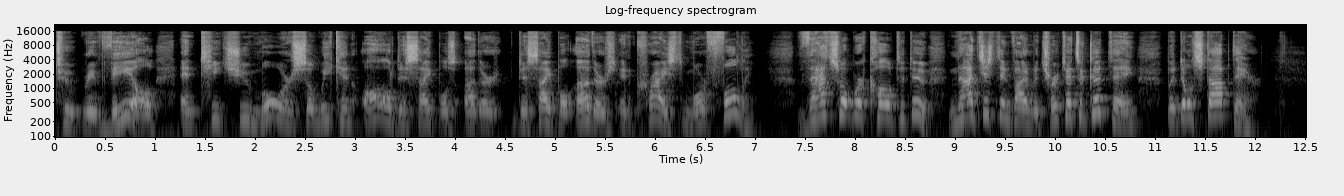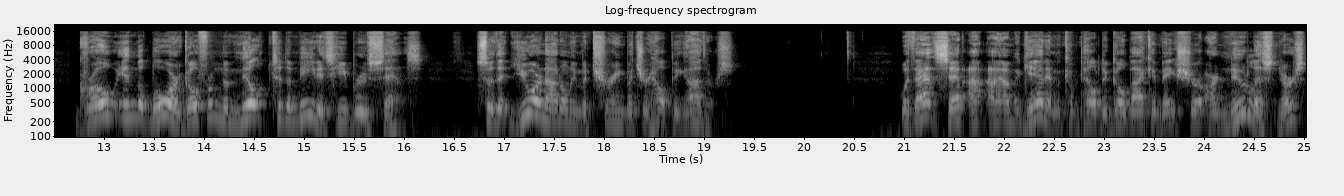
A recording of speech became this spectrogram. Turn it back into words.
to reveal and teach you more so we can all disciples other disciple others in Christ more fully. That's what we're called to do. Not just invite them to church, that's a good thing, but don't stop there. Grow in the Lord. Go from the milk to the meat, as Hebrews says, so that you are not only maturing, but you're helping others. With that said, I, I again am compelled to go back and make sure our new listeners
